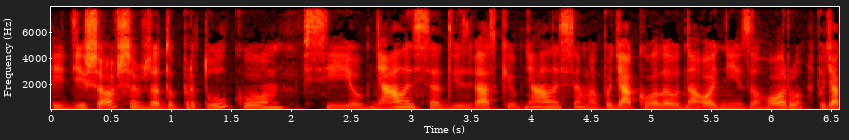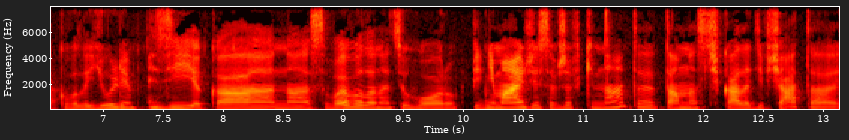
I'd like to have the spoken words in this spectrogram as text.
І дійшовши вже до притулку, всі обнялися, дві зв'язки обнялися. Ми подякували одна одній за гору. Подякували Юлі Зі, яка нас вивела на цю гору. Піднімаючися вже в кімнати, там нас чекали дівчата,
